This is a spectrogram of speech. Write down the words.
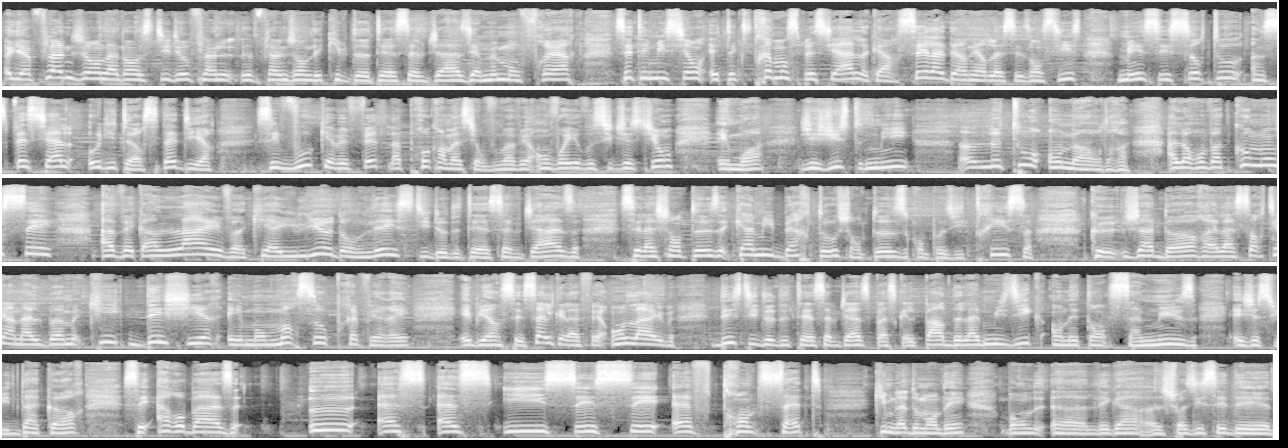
Il y a plein de gens là dans le studio, plein, plein de gens de l'équipe de TSF Jazz, il y a même mon frère. Cette émission est extrêmement spéciale car c'est la dernière de la saison 6, mais c'est surtout un spécial auditeur, c'est-à-dire c'est vous qui avez fait la programmation. Vous m'avez envoyé vos suggestions et moi, j'ai juste mis euh, le tout en ordre. Alors on va commencer avec un live qui a eu lieu dans les studios de TSF Jazz. C'est la chanteuse Camille Berthaud, chanteuse compositrice que j'adore. Elle a sorti un album qui déchire et mon morceau préféré, eh bien c'est celle qu'elle a fait en live des studios de TSF Jazz parce qu'elle parle de la musique en étant sa muse et je suis d'accord. C'est ESSICCF37 qui me l'a demandé. Bon, euh, les gars, euh, choisissez des,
